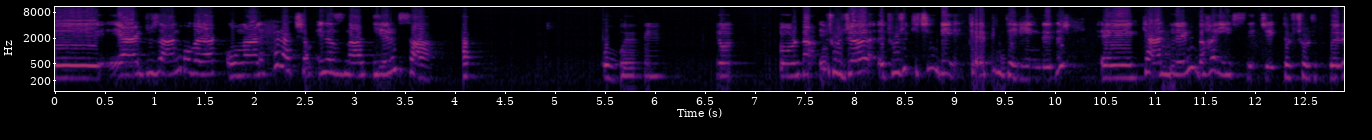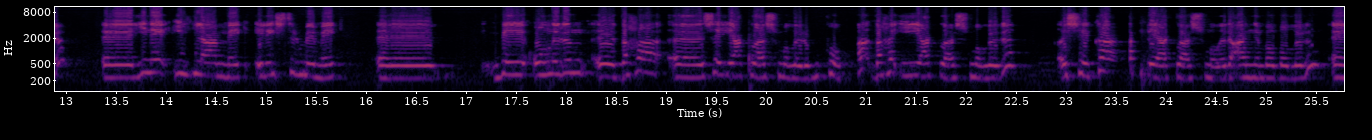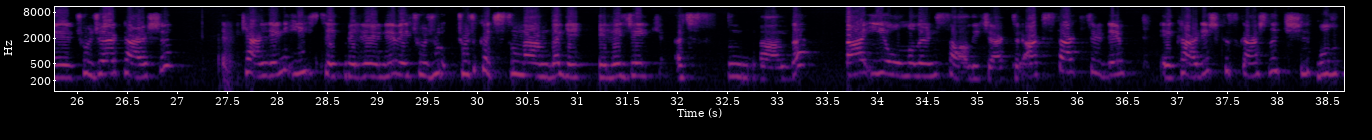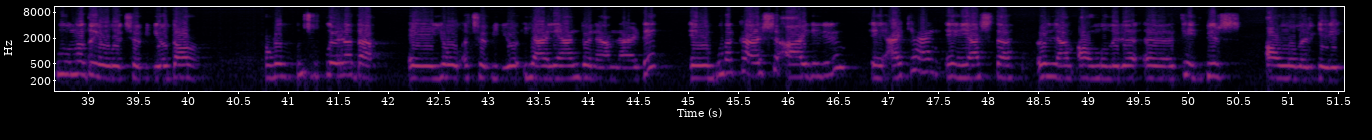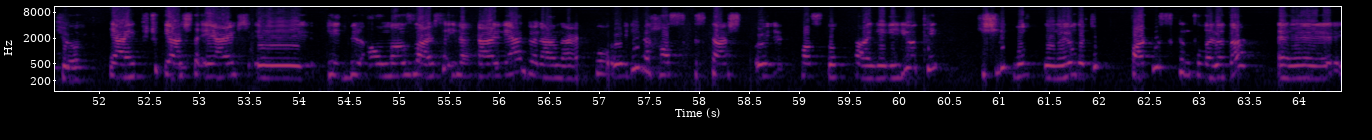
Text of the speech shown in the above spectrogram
eğer düzenli olarak onlarla her akşam en azından bir yarım saat Orada çocuğa, çocuk için bir terapi niteliğindedir. Ee, kendilerini daha iyi hissedecektir çocukları. Ee, yine ilgilenmek, eleştirmemek e, ve onların e, daha e, şey yaklaşmaları bu konuda daha iyi yaklaşmaları, e, şefkatle yaklaşmaları anne babaların e, çocuğa karşı kendilerini iyi hissetmelerine ve çocuk çocuk açısından da gelecek açısından da daha iyi olmalarını sağlayacaktır. Aksi takdirde e, kardeş kıskançlığı kişilik bozukluğuna da yol açabiliyor. Davranışlarına da e, yol açabiliyor ilerleyen dönemlerde. E, buna karşı ailelerin e, erken e, yaşta önlem almaları, e, tedbir almaları gerekiyor. Yani küçük yaşta eğer e, tedbir almazlarsa ilerleyen dönemler bu öyle bir has kıskançlık, öyle bir hastalık haline geliyor ki kişilik bozukluğuna yol açıp farklı sıkıntılara da e,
